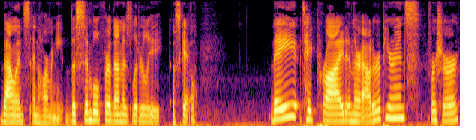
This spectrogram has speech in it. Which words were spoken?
balance and harmony. The symbol for them is literally a scale. They take pride in their outer appearance, for sure.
